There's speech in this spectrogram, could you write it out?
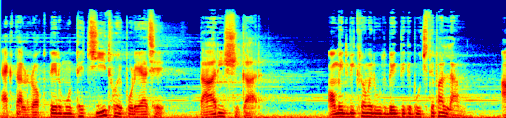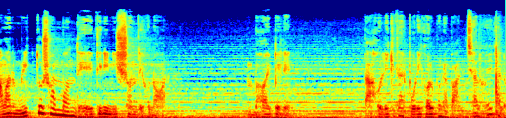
একতাল রক্তের মধ্যে চিত হয়ে পড়ে আছে তারই শিকার। অমিত বিক্রমের উদ্বেগ দেখে বুঝতে পারলাম আমার মৃত্যু সম্বন্ধে তিনি নিঃসন্দেহ নন। ভয় পেলেন। তাহলে কি তার পরিকল্পনা বানচাল হয়ে গেল?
